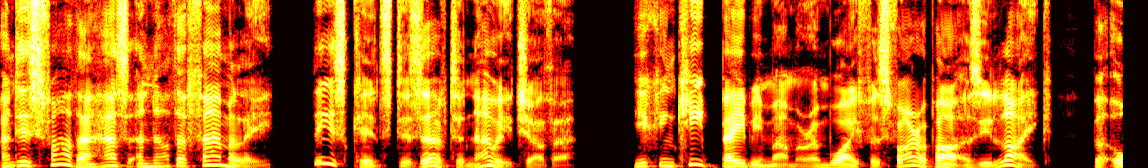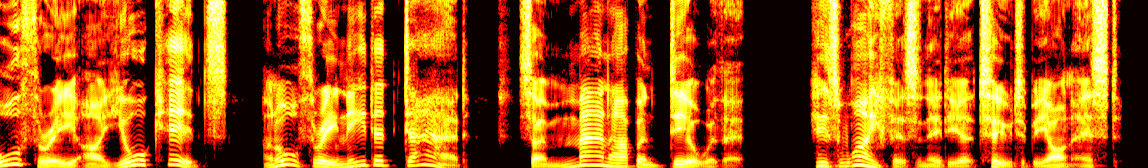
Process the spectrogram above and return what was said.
and his father has another family. These kids deserve to know each other. You can keep baby mama and wife as far apart as you like, but all three are your kids, and all three need a dad. So man up and deal with it. His wife is an idiot too, to be honest.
